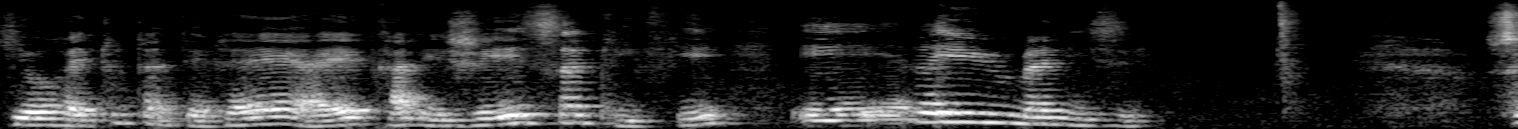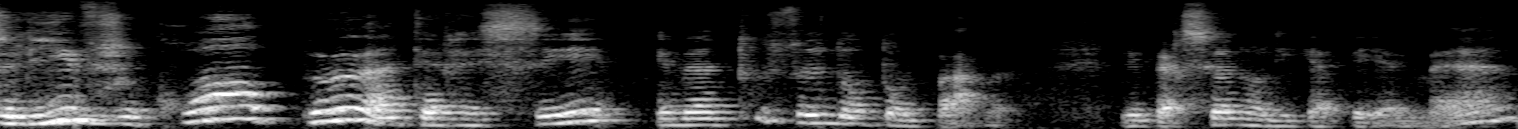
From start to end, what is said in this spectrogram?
qui aurait tout intérêt à être allégé, simplifié et réhumanisé. Ce livre, je crois, peut intéresser eh tous ceux dont on parle. Les personnes handicapées elles-mêmes,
